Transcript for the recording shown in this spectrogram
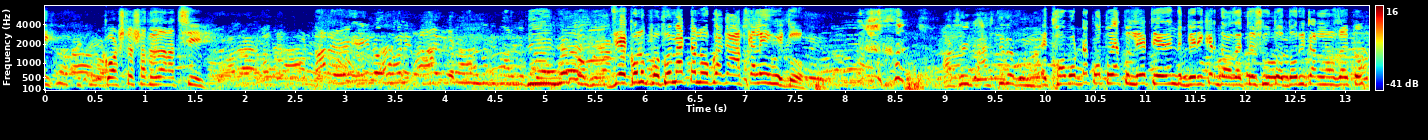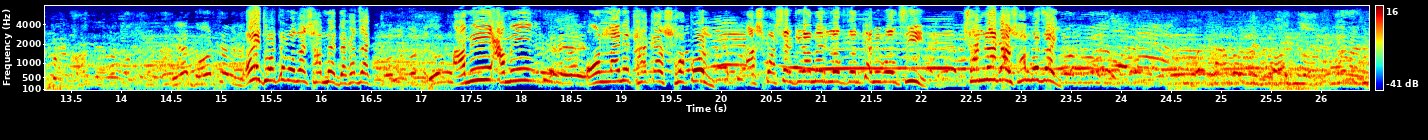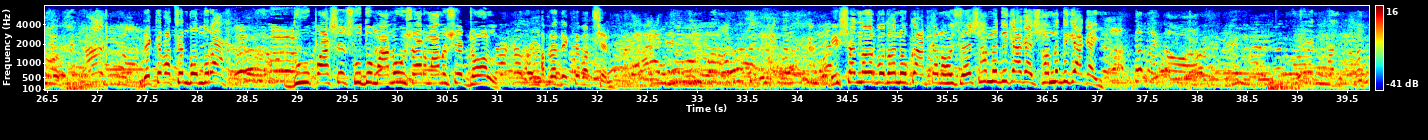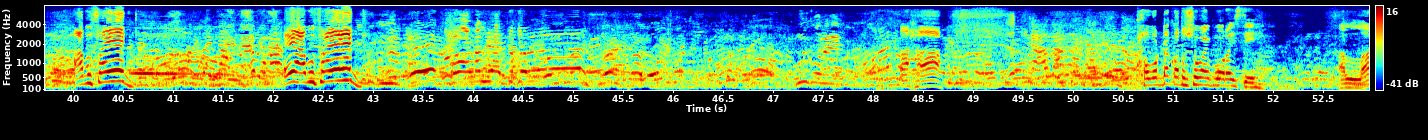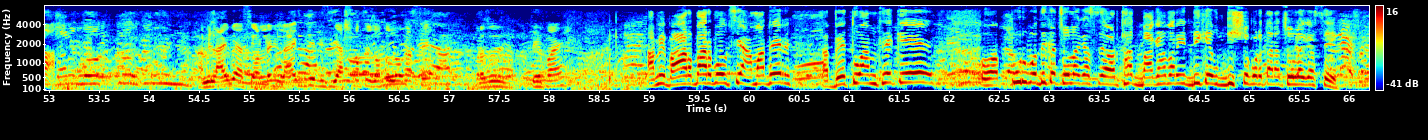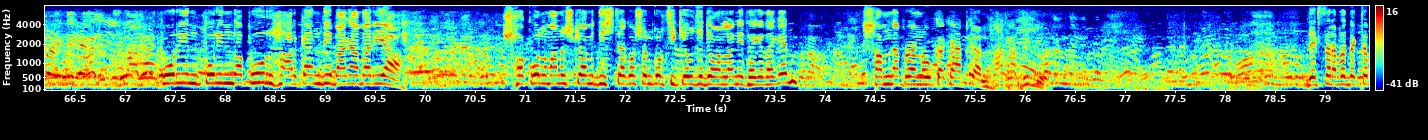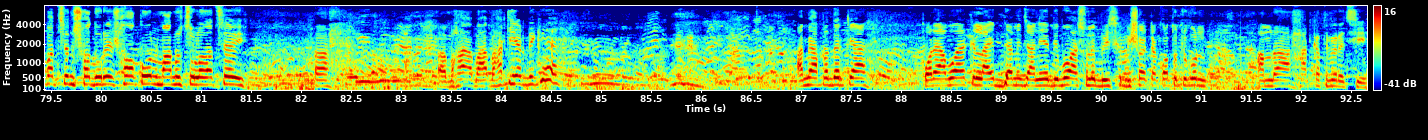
কষ্টের সাথে জানাচ্ছি। যে কোনো প্রথম একটা নৌকাকে আটকালেই হইতো। এই খবরটা কত এত লেট ব্যারিকেড দেওয়া যাইতো সুতো দড়ি টানানো যাইতো। এই ধরতে বলো সামনে দেখা যাক। আমি আমি অনলাইনে থাকা সকল আশপাশের গ্রামের লোকজনকে আমি বলছি, সামনে আগাও, সামনে যাই। দেখতে পাচ্ছেন বন্ধুরা? দু পাশে শুধু মানুষ আর মানুষের ঢল। আপনারা দেখতে পাচ্ছেন। ঈশানগর বোধহয় নৌকা আটকানো হয়েছে। সামনের দিকে আগাই, সামনের দিকে আগাই। আবু সাইদ এই আবু আহা! খবরটা কত সময় পড়াইছে? আল্লাহ। আমি লাইভে আছি অলরেডি লাইভ দিয়ে দিচ্ছি আশপাশে যত লোক আছে আমি বারবার বলছি, আমাদের বেতুয়ান থেকে পূর্ব দিকে চলে গেছে, অর্থাৎ বাঘাবাড়ির দিকে উদ্দেশ্য করে তারা চলে গেছে। পরিন, পরিন্দাপুর হারকান্দি বাঘাবাড়িয়া। সকল মানুষকে আমি দৃষ্টি আকর্ষণ করছি, কেউ যদি অনলাইনে থেকে থাকেন, সামনে আপনারা নৌকাকে আটকান। দেখছেন, আপনারা দেখতে পাচ্ছেন, সদূরে সকল মানুষ চলে যাচ্ছে। ভাটিয়ার দিকে? আমি আপনাদেরকে পরে আবার একটা লাইভ দিয়ে আমি জানিয়ে দেবো, আসলে বিষ- বিষয়টা কতটুকু আমরা হাটকাতে পেরেছি।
